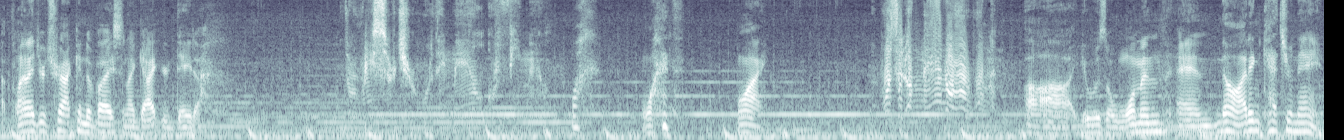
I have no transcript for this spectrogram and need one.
I planted your tracking device and I got your data. The researcher, were they male or female? What? What? Why? Was it a man or a woman? Uh, it was a woman, and no, I didn't catch her name.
